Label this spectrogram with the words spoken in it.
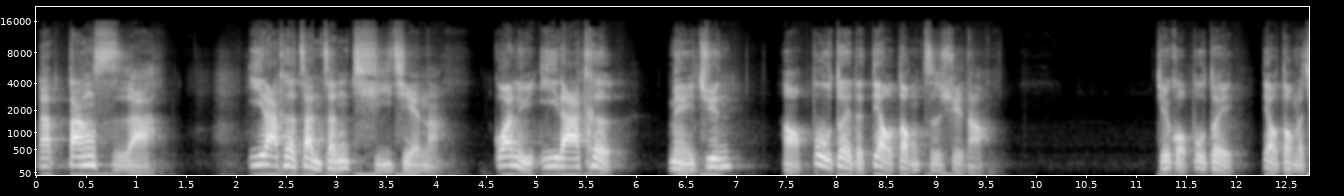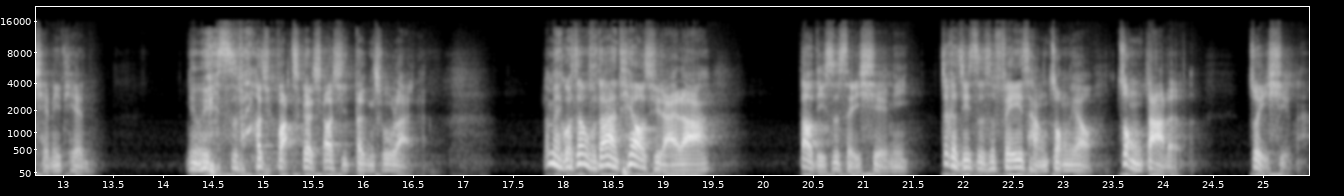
那当时啊，伊拉克战争期间呐、啊，关于伊拉克美军哦部队的调动资讯啊，结果部队调动的前一天，《纽约时报》就把这个消息登出来了。那美国政府当然跳起来啦、到底是谁泄密？这个其实是非常重要、重大的罪行啊！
